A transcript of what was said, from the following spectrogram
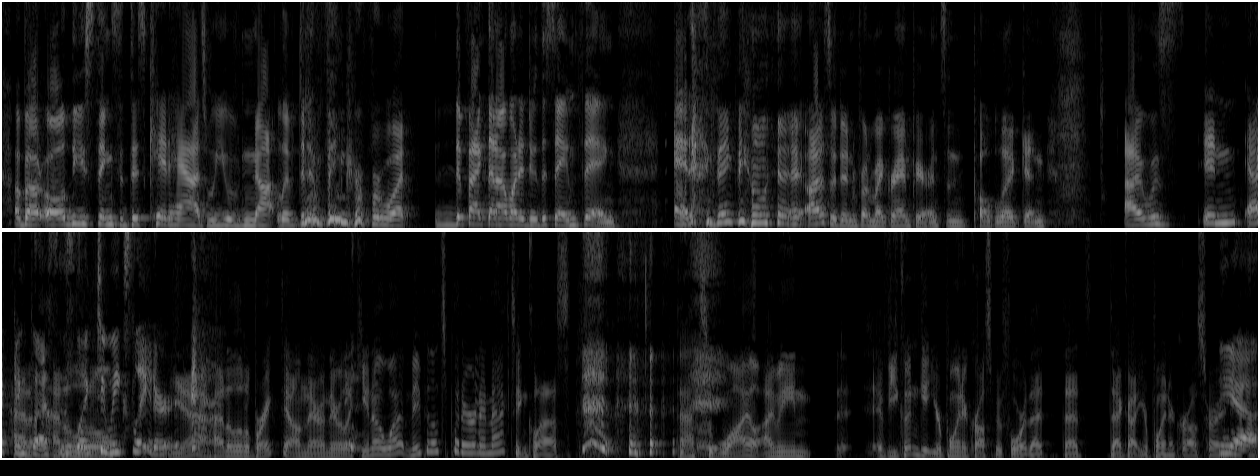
about all these things that this kid has where you have not lifted a finger for what the fact that I want to do the same thing. And I think the only I also did in front of my grandparents in public and I was in acting Had classes had a like two weeks later. Yeah, had a little breakdown there, and they were like, you know what? Maybe let's put her in an acting class. That's wild. I mean, if you couldn't get your point across before, that that that got your point across, right? Yeah,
